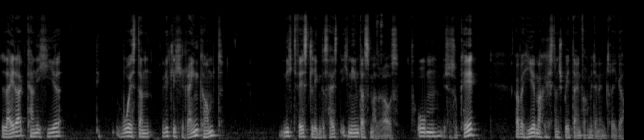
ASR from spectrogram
Leider kann ich hier, wo es dann wirklich reinkommt, nicht festlegen. Das heißt, ich nehme das mal raus. Oben ist es okay, aber hier mache ich es dann später einfach mit einem Träger.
